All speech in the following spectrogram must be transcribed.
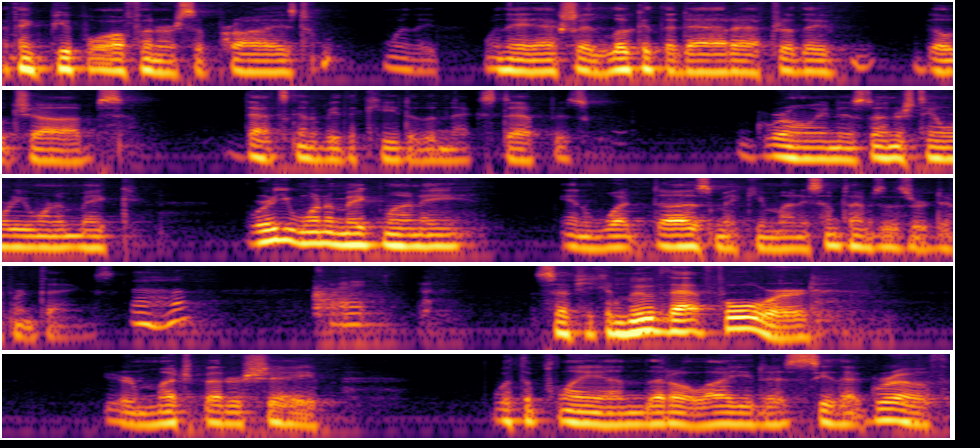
I think people often are surprised when they when they actually look at the data after they've built jobs that's going to be the key to the next step is growing is to understand where you want to make where you want to make money and what does make you money. Sometimes those are different things. Uh huh. That's right. So if you can move that forward, you're in much better shape with a plan that'll allow you to see that growth.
